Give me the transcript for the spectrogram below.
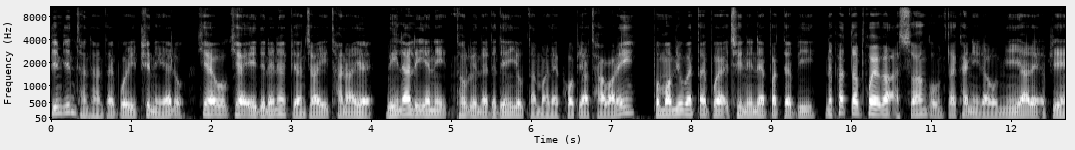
ပြင်းပြင်းထန်ထန်တိုက်ပွဲတွေဖြစ်နေရလို့ KIO KIA တနေ့နဲ့ပြန်ကြားရေးဌာနရဲ့ မေလ ၄ ရက်နေ့ထုတ်လွှင့်တဲ့သတင်းရုပ်သံမှာလည်းဖော်ပြထားပါတယ်။ပမာမျိုးပဲတိုက်ပွဲအခြေအနေနဲ့ပတ်သက်ပြီးနှစ်ဖက်တပ်ဖွဲ့ကအစွမ်းကုန်တိုက်ခိုက်နေတာကိုမြင်ရတဲ့အပြင်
